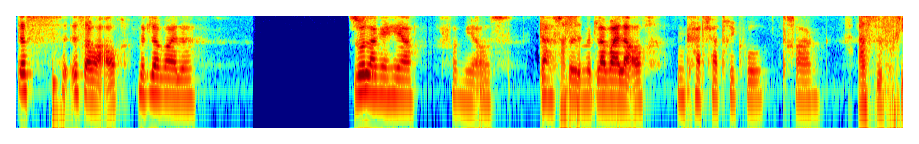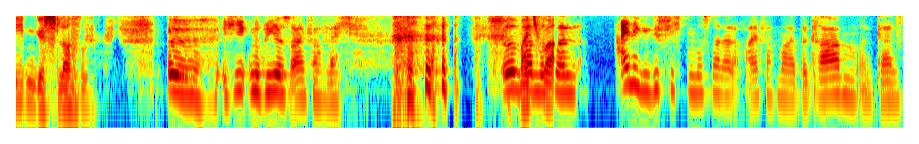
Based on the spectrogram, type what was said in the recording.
das ist aber auch mittlerweile so lange her von mir aus. Darfst du mittlerweile auch ein Katscha-Trikot tragen. Hast du Frieden geschlossen? Äh, ich ignoriere es einfach weg. Irgendwann Manchmal, muss man, einige Geschichten muss man dann auch einfach mal begraben und dann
